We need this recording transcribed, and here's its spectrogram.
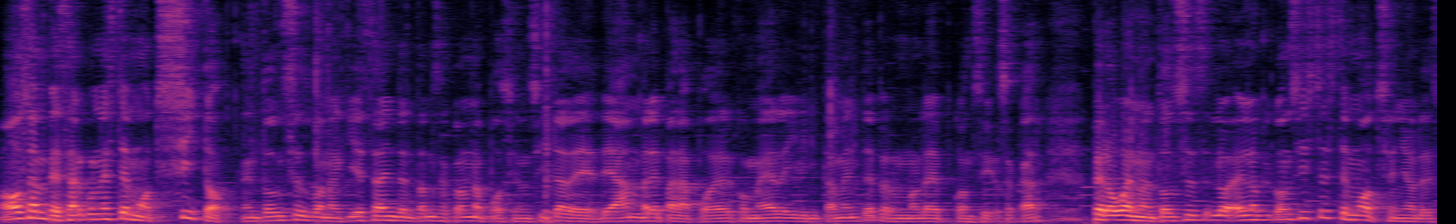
vamos a empezar con este modcito. Entonces, bueno, aquí está intentando sacar una pocioncita de, hambre para poder comer ilimitadamente, pero no le consigo sacar. Pero bueno, entonces, en lo que consiste este mod, señores,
